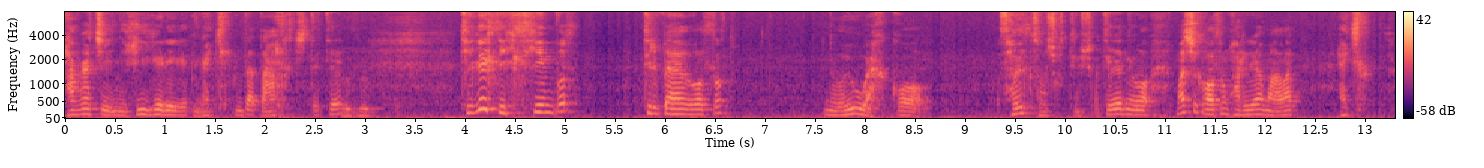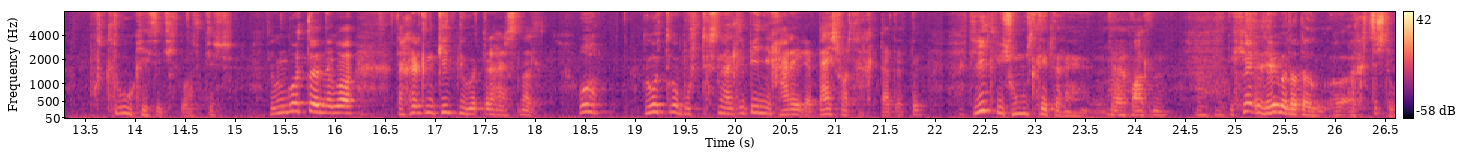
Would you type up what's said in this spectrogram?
лавгаач энийг хийгээрэй гэдэг нэг ажилтнаа даалгачтай тийм. Тэгэл эхлэх юм бол тэр байгууллагад нөгөө юу байхгүй соёл суужигддаг юм шиг. Тэгээд нөгөө маш их олон харьяам аваад ажил бүтлгүү кейсэд их болт юм шиг. Тэгэнгүүтээ нөгөө захирал нь гинт нөгөө дээр харснаар өө нөгөөтгөө бүртгэсэн алибиний гэдэг дашборд харах гэдэг. Тэрийг би шүмжлээд байгаа юм. Тэгээ гол нь. Тэгэхээр тэрийг бол одоо орхицсан шүү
